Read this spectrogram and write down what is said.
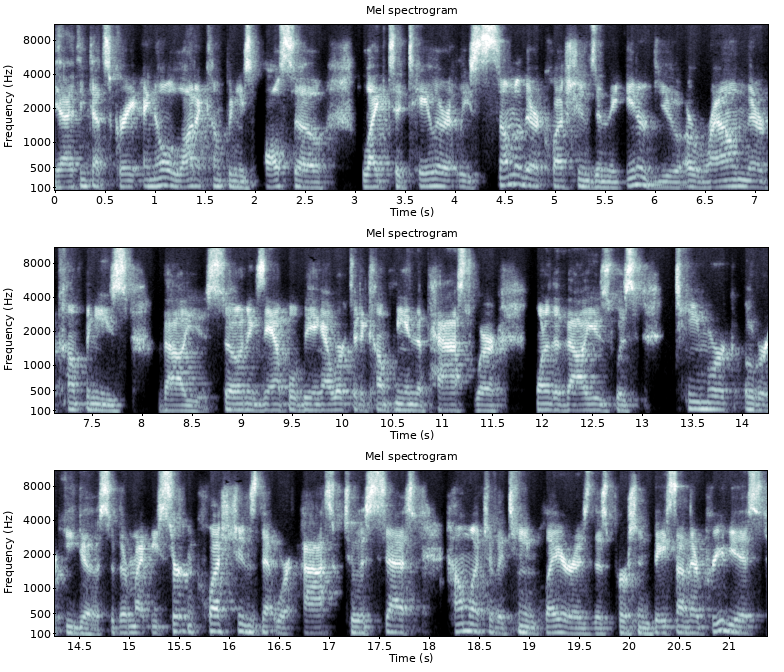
Yeah, I think that's great. I know a lot of companies also like to tailor at least some of their questions in the interview around their company's values. So, an example being, I worked at a company in the past where one of the values was teamwork over ego. So there might be certain questions that were asked to assess how much of a team player is this person based on their previous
